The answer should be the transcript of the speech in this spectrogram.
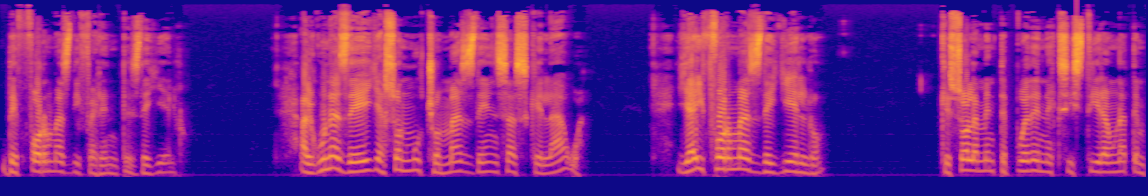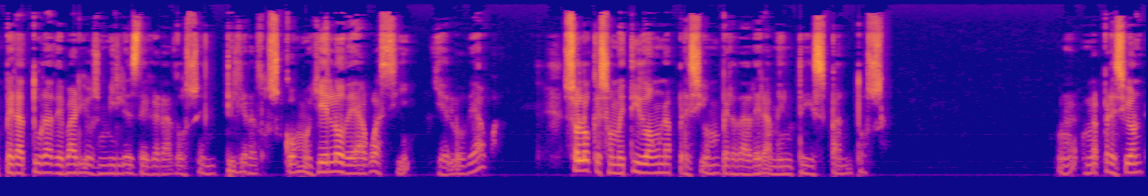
de formas diferentes de hielo. Algunas de ellas son mucho más densas que el agua. Y hay formas de hielo que solamente pueden existir a una temperatura de varios miles de grados centígrados, como hielo de agua, sí, hielo de agua, solo que sometido a una presión verdaderamente espantosa. Una presión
